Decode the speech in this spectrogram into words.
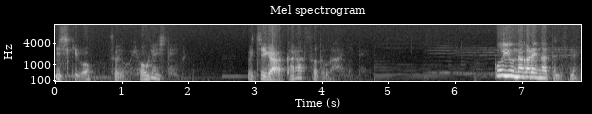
意識をそれを表現していく。内側から外側にこういう流れになってるんですね。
